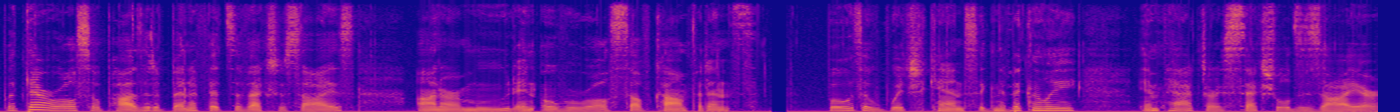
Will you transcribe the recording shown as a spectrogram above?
But there are also positive benefits of exercise on our mood and overall self-confidence, both of which can significantly impact our sexual desire.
